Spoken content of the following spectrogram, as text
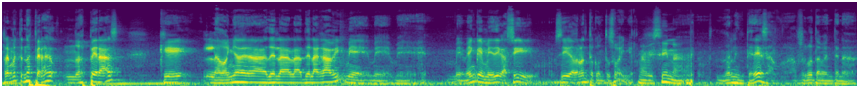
realmente no esperas, no esperas que la doña de la, de la, de la Gaby me, me, me, venga y me diga, sí, sigue adelante con tu sueño. La vecina. No, le interesa absolutamente nada.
